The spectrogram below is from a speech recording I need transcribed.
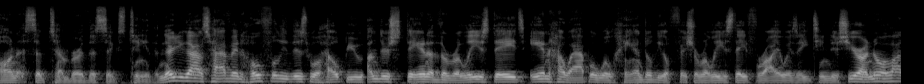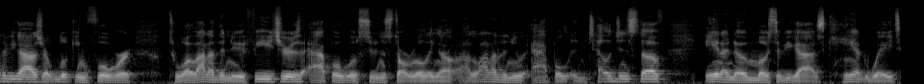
on September the 16th. And there you guys have it. Hopefully, this will help you understand the release dates and how Apple will handle the official release date for iOS 18 this year. I know a lot of you guys are looking forward to a lot of the new features. Apple will soon start rolling out a lot of the new Apple Intelligence stuff. And I know most of you guys can't wait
